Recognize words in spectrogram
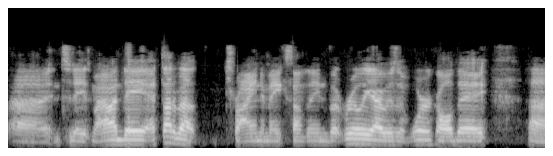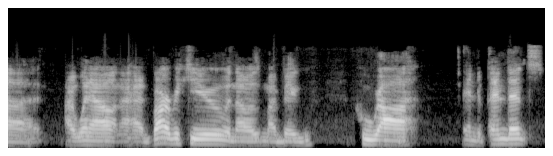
uh, and today's my on day. I thought about trying to make something, but really I was at work all day. Uh, I went out and I had barbecue, and that was my big hoorah independence.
